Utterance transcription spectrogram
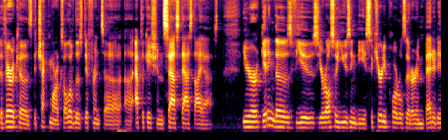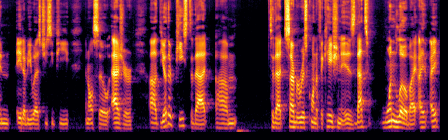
the Veracodes the Checkmarx all of those different uh, uh, applications SAST, DAST, you're getting those views. You're also using the security portals that are embedded in aws gcp and also azure. Uh, the other piece to that um, to that cyber risk quantification is that's one lobe. I, I,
